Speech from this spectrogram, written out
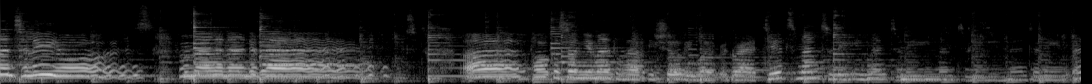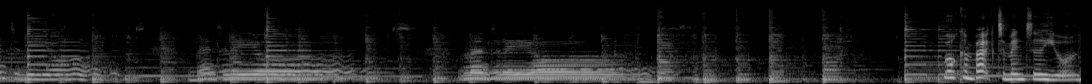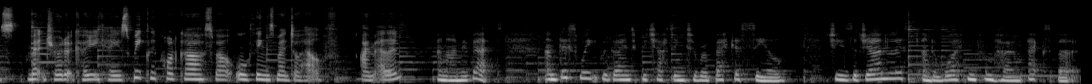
mentally yours from Ellen and Yvette. A focus on your mental health you surely won't regret. It's mentally, mentally, mentally, mentally, mentally yours. Mentally yours. Mentally yours. Welcome back to Mentally Yours, Metro.co.uk's weekly podcast about all things mental health. I'm Ellen. And I'm Yvette. And this week we're going to be chatting to Rebecca Seal. She's a journalist and a working from home expert.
